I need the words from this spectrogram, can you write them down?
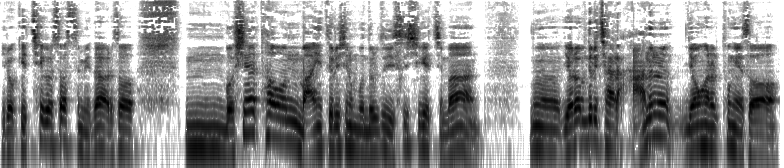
이렇게 책을 썼습니다. 그래서 음, 뭐 시네타운 많이 들으시는 분들도 있으시겠지만 어, 여러분들이 잘 아는 영화를 통해서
